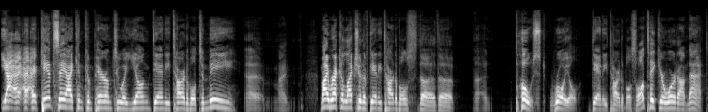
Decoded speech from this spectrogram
yeah, I, I can't say I can compare him to a young Danny Tartabull. To me, uh, my, my recollection of Danny Tartabull's the the uh, post Royal Danny Tartabull. So I'll take your word on that.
